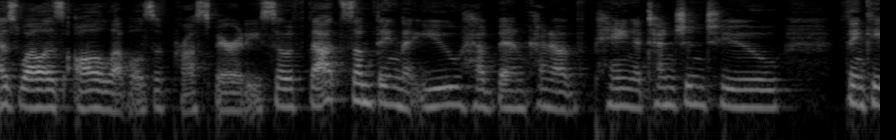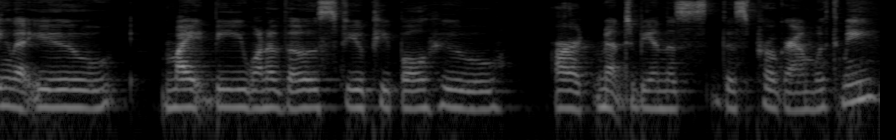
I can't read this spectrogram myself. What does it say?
as well as all levels of prosperity. So if that's something that you have been kind of paying attention to, thinking that you might be one of those few people who are meant to be in this, this program with me,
